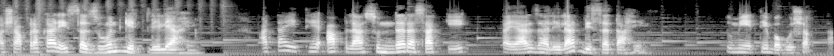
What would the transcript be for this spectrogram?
अशा प्रकारे सजवून घेतलेले आहे. आता इथे आपला सुंदर असा केक तयार झालेला दिसत आहे. तुम्ही येथे बघू शकता.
